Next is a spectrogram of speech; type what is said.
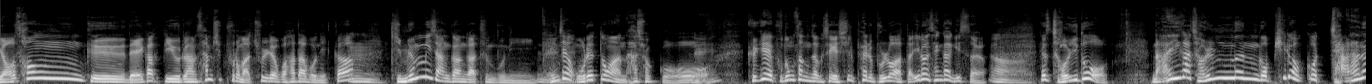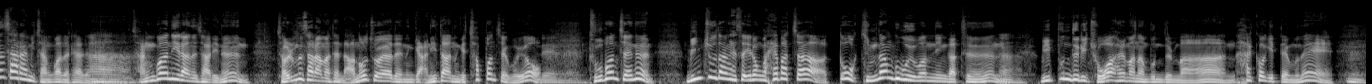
여성 그 내각 비율을 한 30% 맞추려고 하다 보니까 음. 김현미 장관 같은 분이 굉장히 네네. 오랫동안 하셨고 네. 그게 부동산 정책의 실패를 불러왔다 이런 생각이 있어요. 어. 그래서 저희도 나이가 젊은 거 필요 없고 잘하는 사람이 장관을 해야 된다. 아. 장관이라는 자리는 젊은 사람한테 나눠줘야 되는 게 아니다는 게 첫 번째고요. 네네. 두 번째는 민주당에서 이런 거 해봤자 또 김남국 의원님 같은 어. 윗분들이 좋아할 만한 분들만 할 거기 때문에 음.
